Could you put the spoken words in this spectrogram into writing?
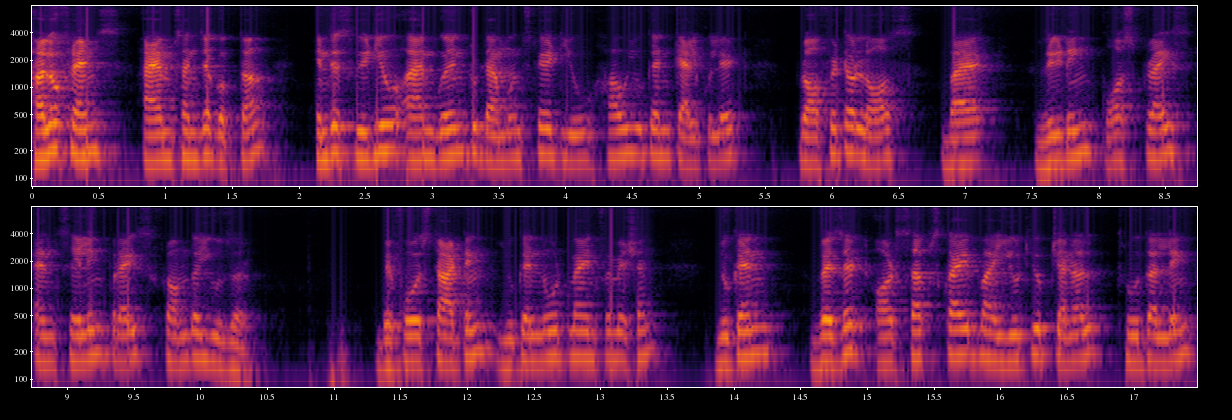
Hello friends, I am Sanjay Gupta. In this video, I am going to demonstrate you how you can calculate profit or loss by reading cost price and selling price from the user. Before starting, you can note my information. You can visit or subscribe my YouTube channel through the link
